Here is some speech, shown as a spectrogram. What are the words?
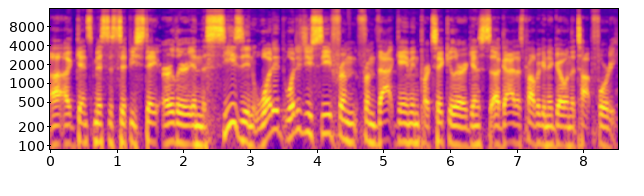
Uh, against Mississippi State earlier in the season. What did what did you see from from that game in particular against a guy that's probably going to go in the top forty?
